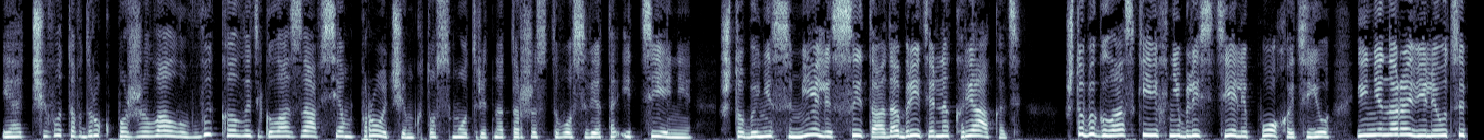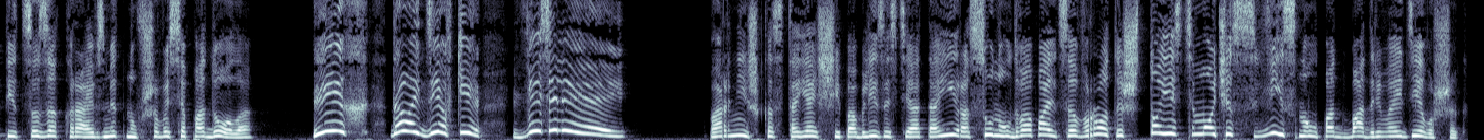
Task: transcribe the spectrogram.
и от чего-то вдруг пожелал выколоть глаза всем прочим, кто смотрит на торжество света и тени, чтобы не смели сыто одобрительно крякать, чтобы глазки их не блестели похотью и не норовили уцепиться за край взметнувшегося подола. «Их! Давай, девки, веселей!» Парнишка, стоящий поблизости от Аира, сунул два пальца в рот и, что есть мочи, свистнул, подбадривая девушек.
